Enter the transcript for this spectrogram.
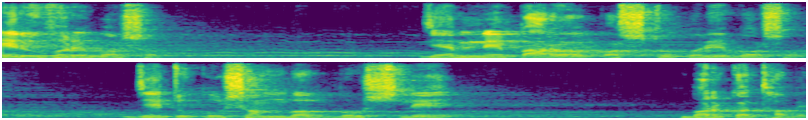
এর উপরে বসো। যেমনে পারো কষ্ট করে বসো। যেটুকু সম্ভব বসলে বরকত হবে।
